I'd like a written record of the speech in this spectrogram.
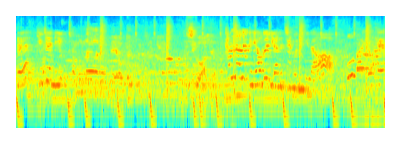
네, 김재님. 탐나는 배역은 하신 것 같아요. 탐나는 배역을 이라는 질문입니다. 오, 아, 이렇게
